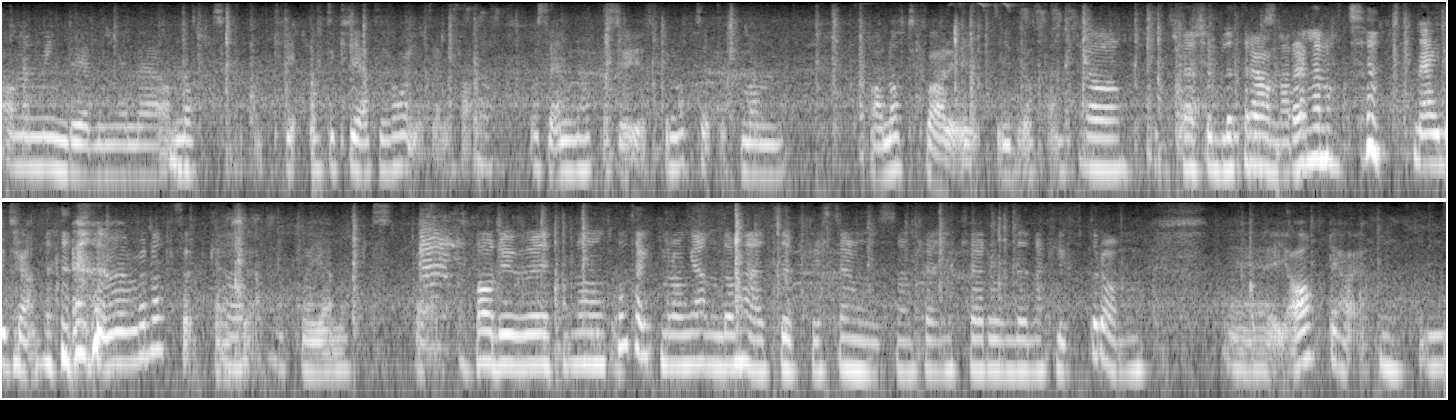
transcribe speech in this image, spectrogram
ja men med inredning eller ja, något åt det kreativa hållet i alla fall. Och sen hoppas jag just på något sätt att man har något kvar i idrotten. Ja, kanske bli tränare eller något. Nej, det tror jag inte. Men på något sätt kanske. Att man gör något för Har du eh, någon kontakt med de, de här typ Christian Olsson, Carolina Klüft och dem? eh, Ja, det har jag. Mm. Mm.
